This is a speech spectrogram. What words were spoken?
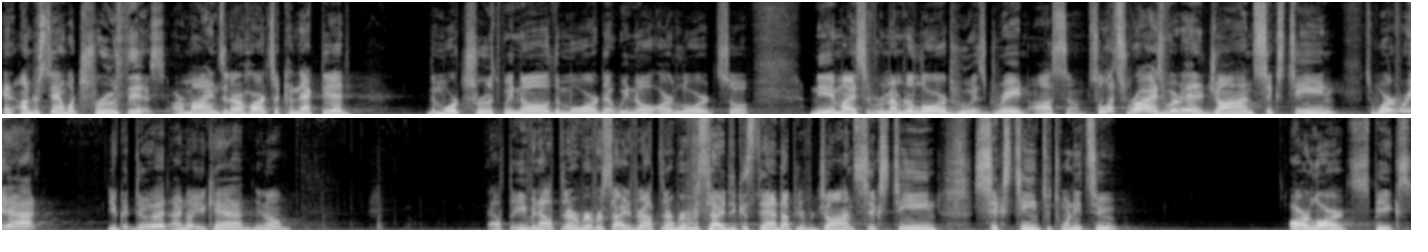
and understand what truth is. Our minds and our hearts are connected. The more truth we know, the more that we know our Lord. So, Nehemiah said, Remember the Lord who is great and awesome. So let's rise. We're at John 16. So wherever we're at, you could do it. I know you can, you know. Out there, even out there in Riverside, if you're out there in Riverside, you can stand up here. John 16, 16 to 22. Our Lord speaks.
